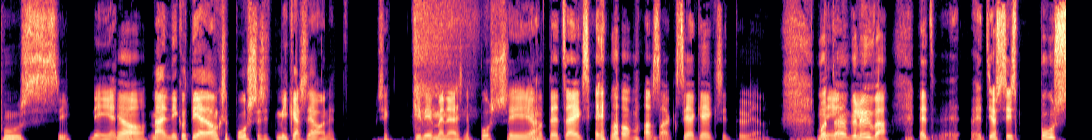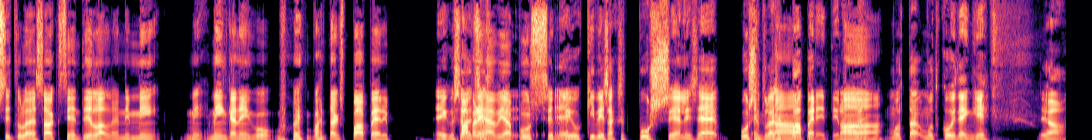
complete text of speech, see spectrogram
pussi. Niin, et Joo. mä en niin kuin tiedä, onko se pussi sitten mikä se on, että se kivi menee sinne pussiin. Ja... Ja. Mutta et sä, eikö heillä ole vaan saksia keksitty vielä? Mutta Niin. on kyllä hyvä, että et jos siis pussi tulee saksien tilalle, niin mi, mi, minkä niinku, voittaako paperi? Ei, kun se Paperi itse- häviää pussille. Ei kun kivisakset pussi, eli se pussi Ei, tulee sen paperin tilalle. aa. Mutta, mutta kuitenkin, joo.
